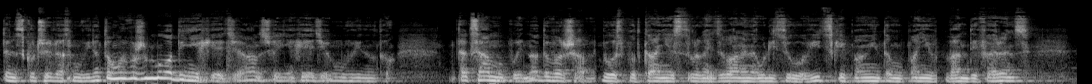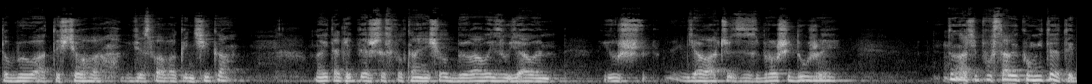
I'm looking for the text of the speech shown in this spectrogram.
ten Skoczylas mówi, no to może młody niech jedzie. Andrzej niech jedzie, mówi, no to tak samo płynę no, do Warszawy. Było spotkanie zorganizowane na ulicy Łowickiej. Pamiętam u pani Wandy Ferenc. To była teściowa Wiesława Kęcika. No i takie pierwsze spotkania się odbywały z udziałem już działaczy z Zbroszy Dużej. To znaczy powstały komitety.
